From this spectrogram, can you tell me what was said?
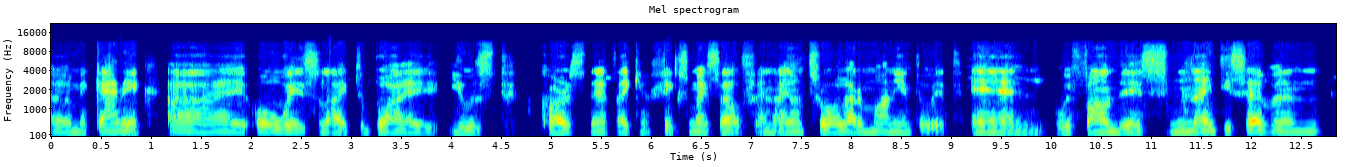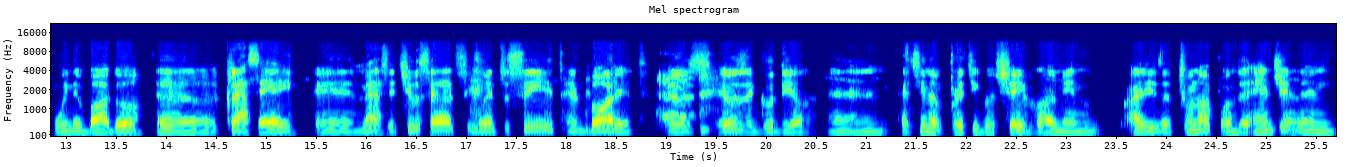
a mechanic, I always like to buy used cars that I can fix myself and I don't throw a lot of money into it. And we found this 97 Winnebago uh, Class A in Massachusetts. We went to see it and bought it. It was it was a good deal and it's in a pretty good shape. I mean, I did a tune up on the engine and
